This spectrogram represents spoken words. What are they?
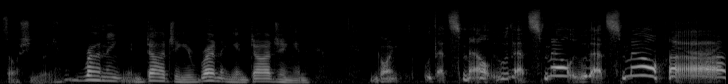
So she was running and dodging and running and dodging and going, ooh, that smell, ooh, that smell, ooh, that smell. Ah!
